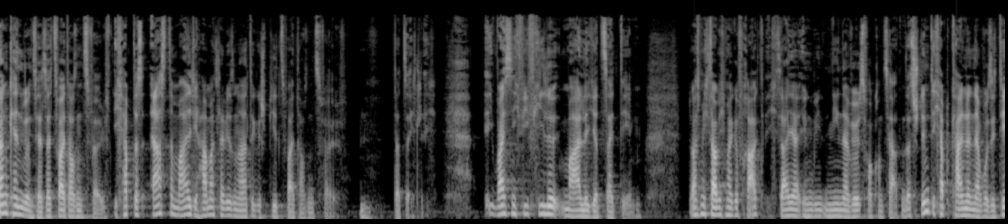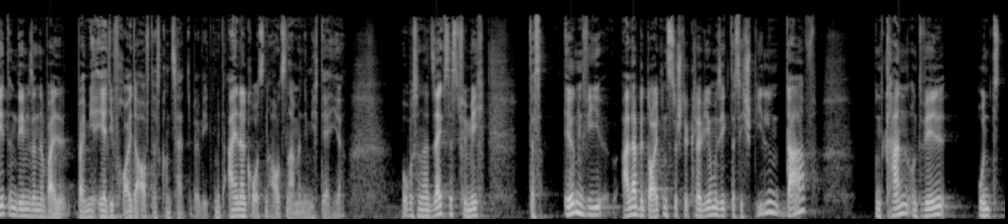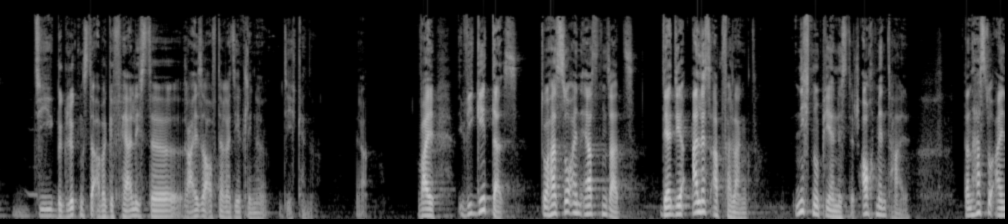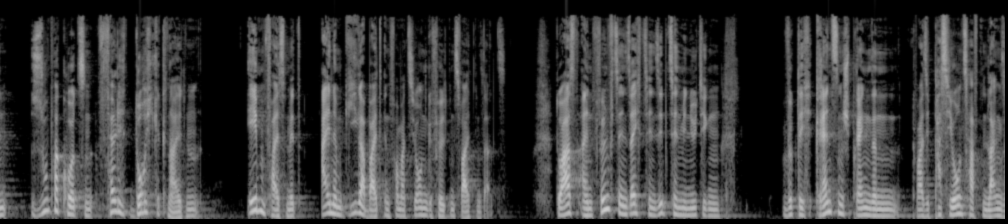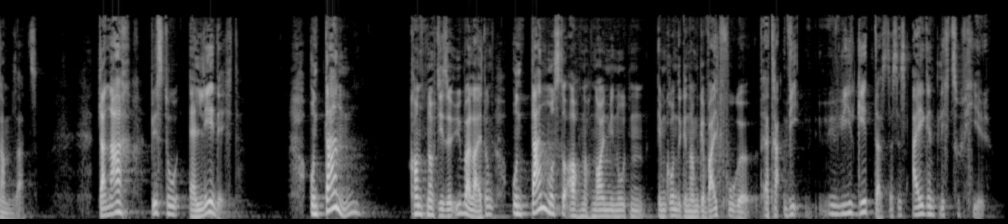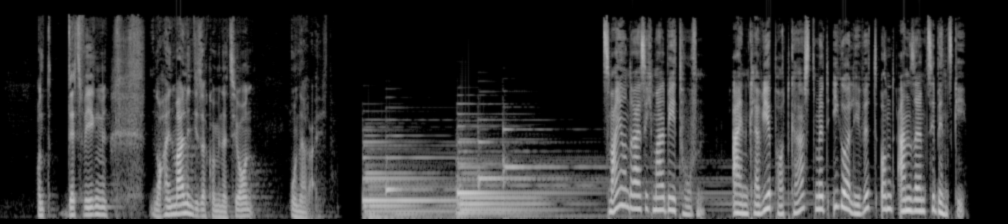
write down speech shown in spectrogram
Lange kennen wir uns jetzt? Seit 2012. Ich habe das erste Mal die Hammerklaviersonate gespielt 2012. Mhm. Tatsächlich. Ich weiß nicht, wie viele Male jetzt seitdem. Du hast mich, glaube ich, mal gefragt, ich sei ja irgendwie nie nervös vor Konzerten. Das stimmt, ich habe keine Nervosität in dem Sinne, weil bei mir eher die Freude auf das Konzert überwiegt. Mit einer großen Ausnahme, nämlich der hier. Opus 106 ist für mich das irgendwie allerbedeutendste Stück Klaviermusik, das ich spielen darf und kann und will und die beglückendste, aber gefährlichste Reise auf der Radierklinge, die ich kenne. Ja. Weil, wie geht das? Du hast so einen ersten Satz, der dir alles abverlangt. Nicht nur pianistisch, auch mental. Dann hast du einen super kurzen, völlig durchgeknallten, ebenfalls mit einem Gigabyte Informationen gefüllten zweiten Satz. Du hast einen 15, 16, 17-minütigen, wirklich grenzensprengenden, quasi passionshaften, langsamen Satz. Danach bist du erledigt. Und dann kommt noch diese Überleitung und dann musst du auch noch neun Minuten im Grunde genommen Gewaltfuge ertragen. Wie, wie geht das? Das ist eigentlich zu viel. Und deswegen noch einmal in dieser Kombination unerreicht. 32 Mal Beethoven. Ein Klavierpodcast mit Igor Levit und Anselm Zibinski.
